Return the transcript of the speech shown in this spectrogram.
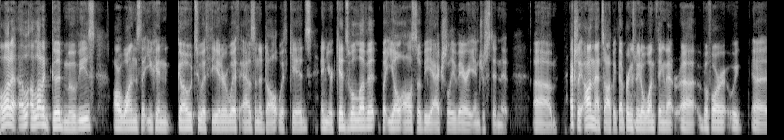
a lot of a, a lot of good movies are ones that you can go to a theater with as an adult with kids, and your kids will love it, but you'll also be actually very interested in it. Um, actually, on that topic, that brings me to one thing that uh, before we uh,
